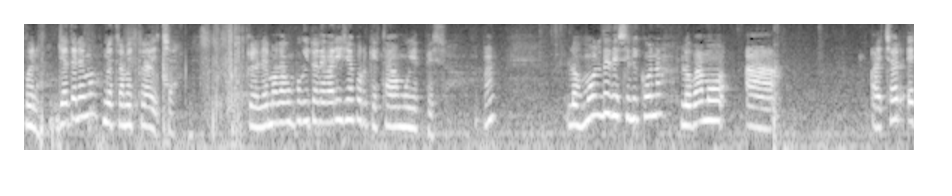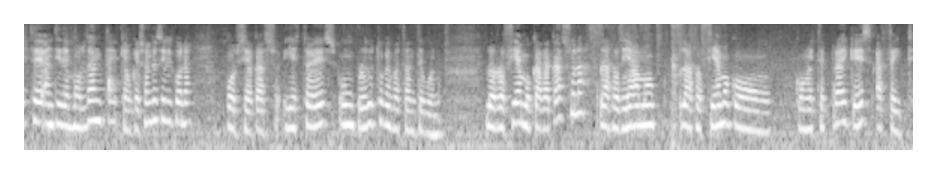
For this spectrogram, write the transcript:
bueno ya tenemos nuestra mezcla hecha que le hemos dado un poquito de varilla porque estaba muy espeso los moldes de silicona los vamos a, a echar este antidesmoldante, que aunque son de silicona, por si acaso. Y esto es un producto que es bastante bueno. Lo rociamos cada cápsula, la rociamos, la rociamos con, con este spray que es aceite.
